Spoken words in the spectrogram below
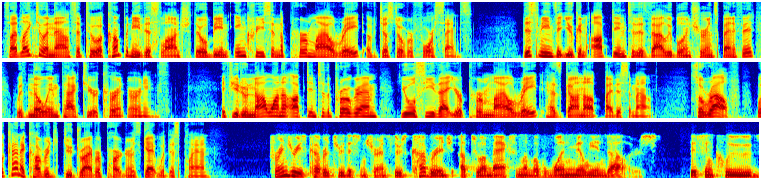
so I'd like to announce that to accompany this launch, there will be an increase in the per mile rate of just over 4 cents. This means that you can opt into this valuable insurance benefit with no impact to your current earnings. If you do not want to opt into the program, you will see that your per mile rate has gone up by this amount. So, Ralph, what kind of coverage do driver partners get with this plan? For injuries covered through this insurance, there's coverage up to a maximum of $1 million. This includes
